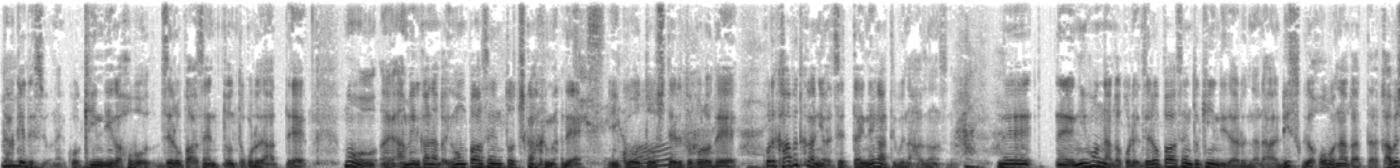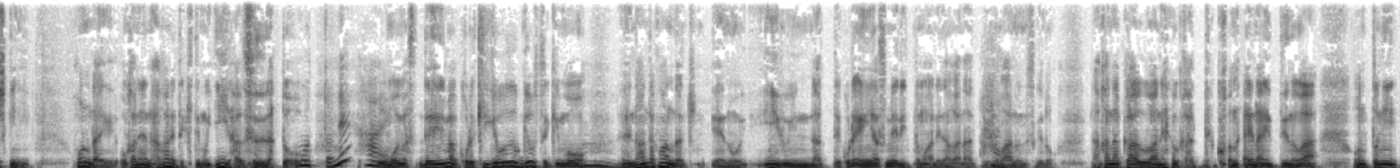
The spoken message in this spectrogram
だけですよね。うん、こう、金利がほぼ0%のところであって、もう、アメリカなんか4%近くまで行こうとしているところで、はいはい、これ株価には絶対ネガティブなはずなんですね。はいはい、で、日本なんかこれ0%金利であるなら、リスクがほぼなかったら株式に本来お金流れてきてもいいはずだと思います。ねはい、で、今これ企業業績も、うん、えなんだかんだ、えー、のいいふうになって、これ円安メリットもありながらっていうのがあるんですけど、はい、なかなか上値を買ってこないないっていうのは、本当に、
